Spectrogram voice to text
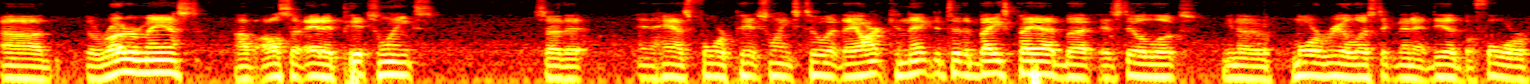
uh, the rotor mast. I've also added pitch links so that it has four pitch links to it. They aren't connected to the base pad, but it still looks, you know, more realistic than it did before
